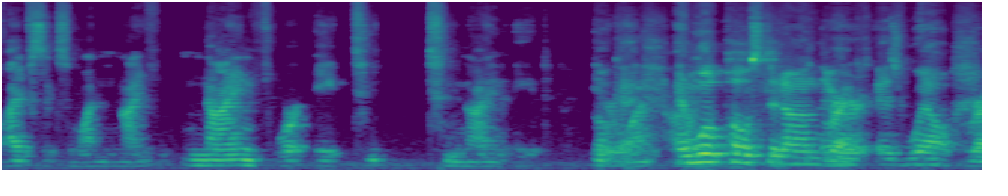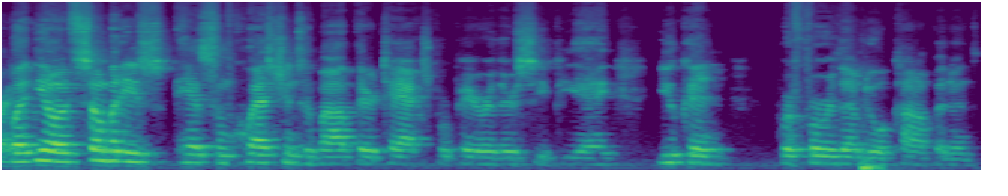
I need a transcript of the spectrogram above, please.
561-948-2298. Okay, one. And Um, we'll post it on there Right. as well. right. But you know, if somebody's has some questions about their tax preparer, their CPA, you can refer them to a competent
